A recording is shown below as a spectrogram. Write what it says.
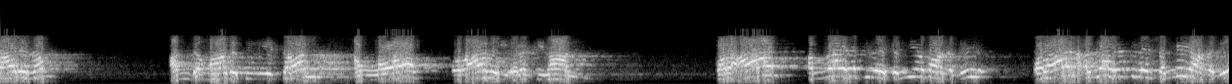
காரணம் அந்த மாதத்திலே தான் அவ்வா குரானை இறக்கினான். குரான் அல்லா இடத்திலே கண்ணியமானது குரான் அல்லா இடத்திலே சண்டையானது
